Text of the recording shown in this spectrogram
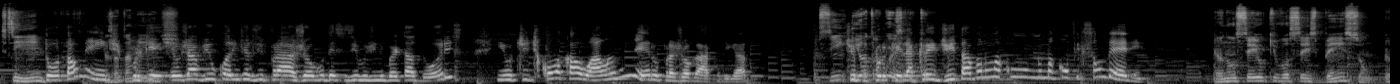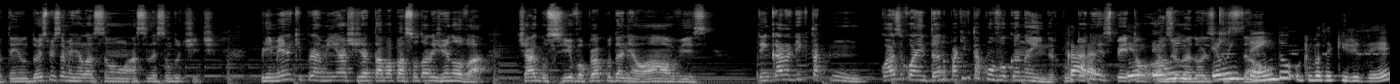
Sim. Totalmente. Exatamente. Porque eu já vi o Corinthians ir pra jogo decisivo de Libertadores e o Tite colocar o Alan Mineiro pra jogar, tá ligado? Sim, tipo, porque coisa, ele acreditava numa, numa convicção dele. Eu não sei o que vocês pensam. Eu tenho dois pensamentos em relação à seleção do Tite. Primeiro que para mim eu acho que já tava passou da hora de renovar. Thiago Silva, o próprio Daniel Alves. Tem cara ali que tá com quase 40 anos, pra que, que tá convocando ainda? Com cara, todo respeito eu, aos eu, jogadores eu que estão. Eu entendo o que você quis dizer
